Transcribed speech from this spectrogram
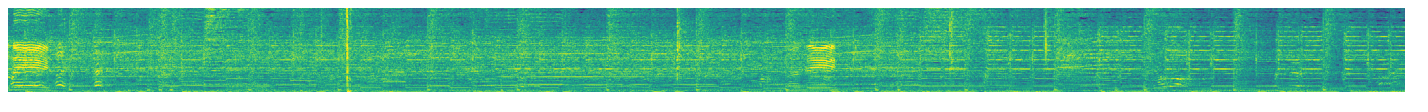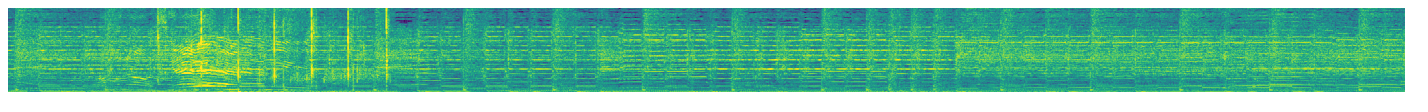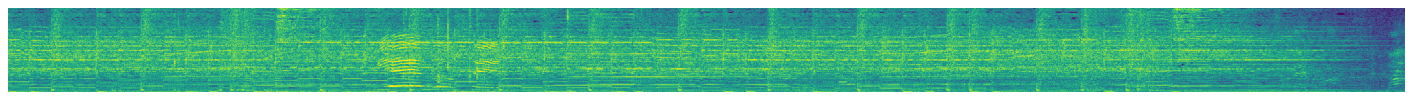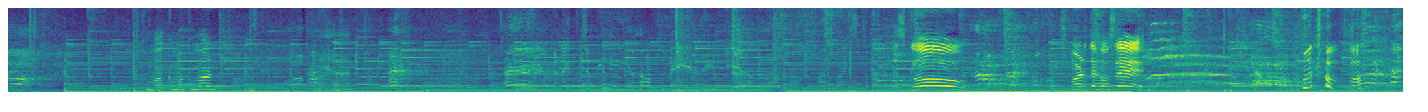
Money. Money. Come on, come on, come on. Let's go. Fuerte, Jose. What the fuck?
